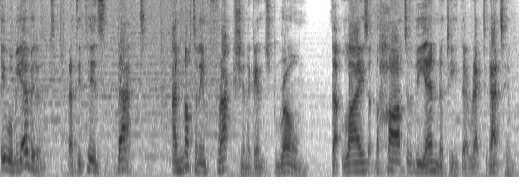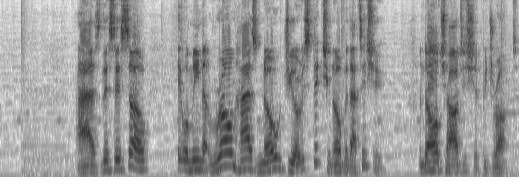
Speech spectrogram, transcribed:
it will be evident that it is that, and not an infraction against Rome, that lies at the heart of the enmity directed at him. As this is so, it will mean that Rome has no jurisdiction over that issue, and all charges should be dropped.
